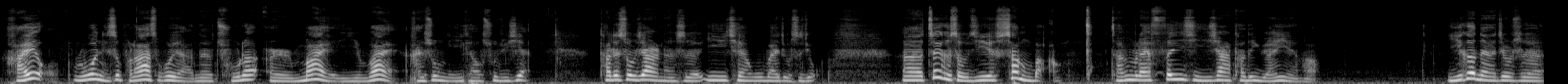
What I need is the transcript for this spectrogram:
还有如果你是 Plus 会员的，除了耳麦以外，还送你一条数据线，它的售价呢是一千五百九十九，呃，这个手机上榜。咱们来分析一下它的原因啊。一个呢，就是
